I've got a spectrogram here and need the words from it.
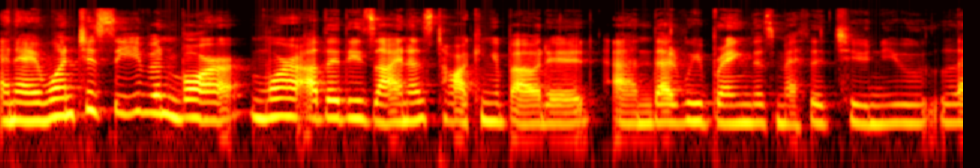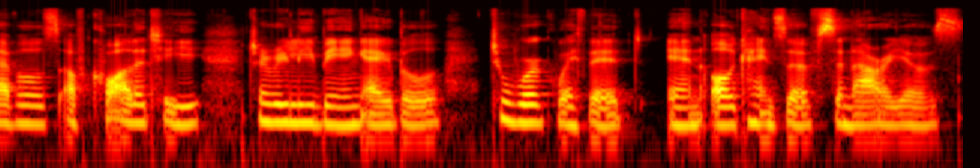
And I want to see even more, more other designers talking about it, and that we bring this method to new levels of quality to really being able to work with it in all kinds of scenarios.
